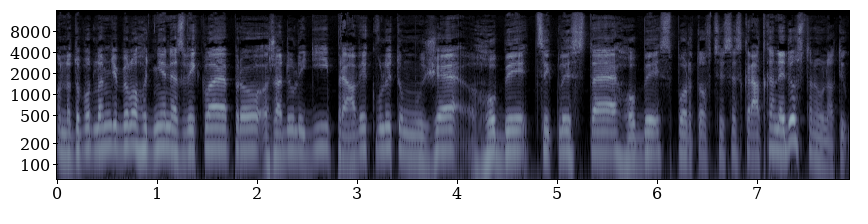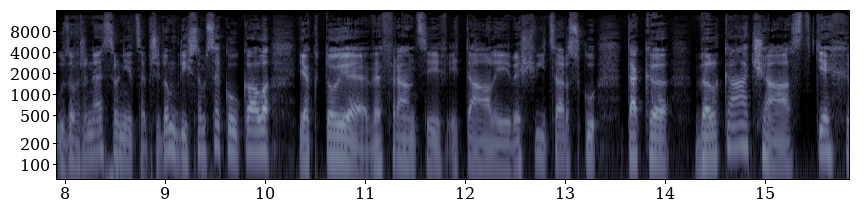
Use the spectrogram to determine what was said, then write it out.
Ono to podle mě bylo hodně nezvyklé pro řadu lidí právě kvůli tomu, že hobby cyklisté, hobby sportovci se zkrátka nedostanou na ty uzavřené silnice. Přitom, když jsem se koukal, jak to je ve Francii, v Itálii, ve Švýcarsku, tak velká část těch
